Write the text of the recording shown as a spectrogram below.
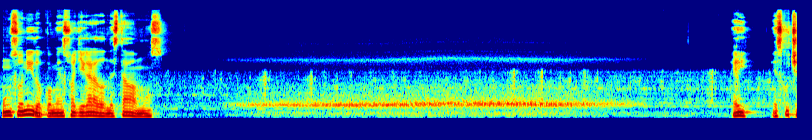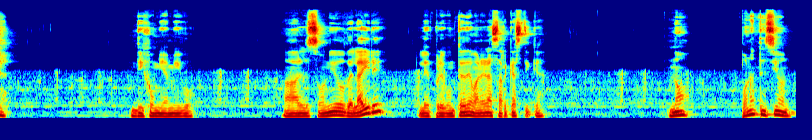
un sonido comenzó a llegar a donde estábamos. Hey, escucha, dijo mi amigo. ¿Al sonido del aire? Le pregunté de manera sarcástica. No, Pon atención,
